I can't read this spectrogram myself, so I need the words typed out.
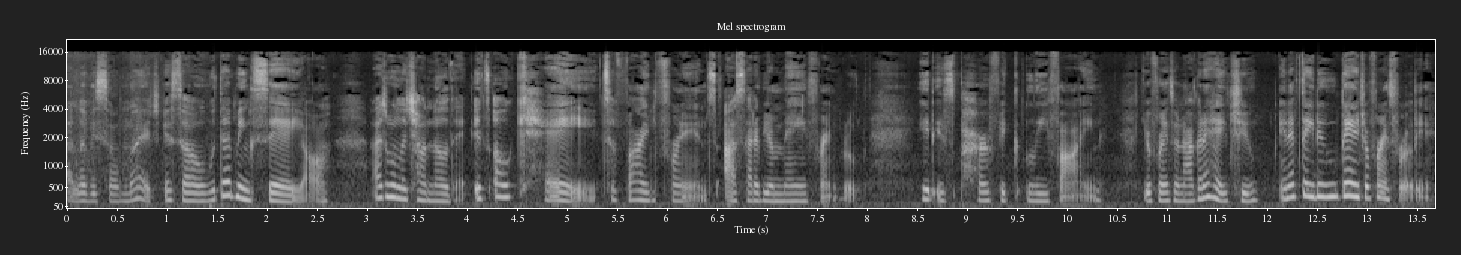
I love it so much. And so with that being said, y'all, I just want to let y'all know that it's okay to find friends outside of your main friend group. It is perfectly fine Your friends are not gonna hate you, and if they do, they ain't your friends for real. Then,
